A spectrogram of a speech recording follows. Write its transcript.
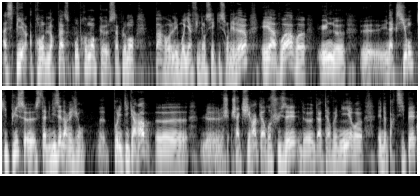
aspirent à prendre leur place autrement que simplement par euh, les moyens financiers qui sont les leurs et avoir euh, une, euh, une action qui puisse stabiliser la région. Politique arabe, le, Jacques Chirac a refusé d'intervenir et de participer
